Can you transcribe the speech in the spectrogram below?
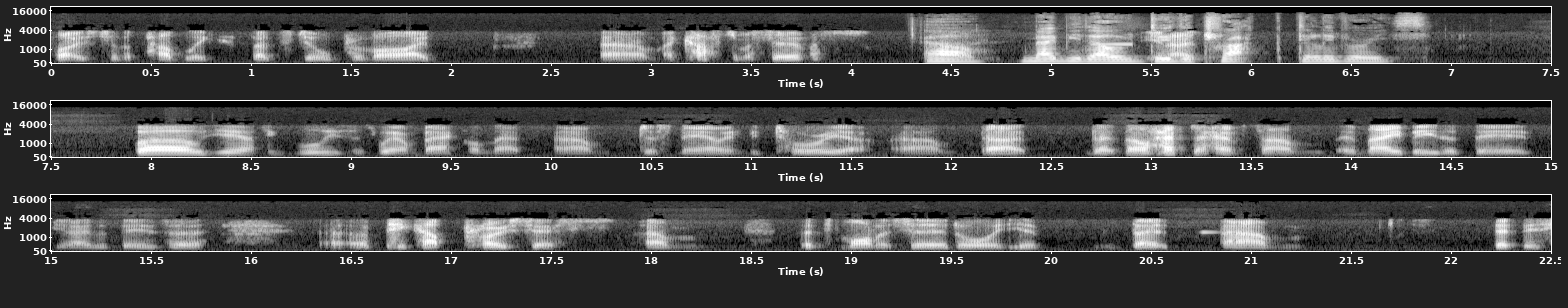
close to the public, but still provide um, a customer service. Oh, maybe they'll do know- the truck deliveries. Well, yeah, I think Woolies has wound back on that um, just now in Victoria, um, but they'll have to have some. It may be that there, you know, that there's a, a pickup process um, that's monitored, or you, but um, that there's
